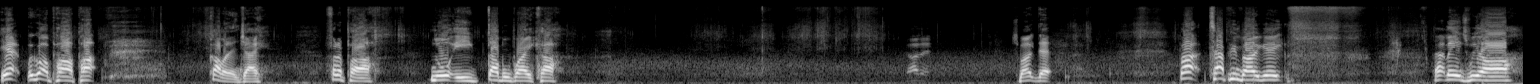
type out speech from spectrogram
Yep, we've got a par putt. Come on then, Jay. For the par. Naughty double breaker. Got it. Smoked it. But tapping bogey. That means we are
